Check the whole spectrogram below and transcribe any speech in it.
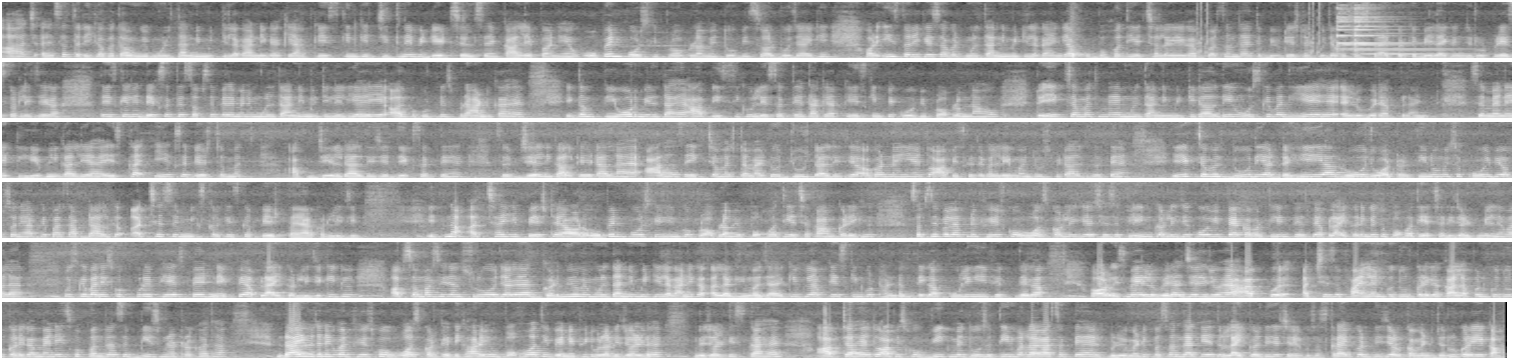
आज ऐसा तरीका बताऊँगी मुल्तानी मिट्टी लगाने का कि आपके स्किन के जितने भी डेड सेल्स हैं, कालेपन है ओपन पोर्स की प्रॉब्लम है तो भी सॉल्व हो जाएगी। और इस तरीके से अगर मुल्तानी मिट्टी लगाएँगे, आपको बहुत ही अच्छा लगेगा। पसंद आए तो ब्यूटी स्टाइल पूजा को सब्सक्राइब करके बेल आइकन ज़रूर प्रेस कर लीजिएगा। तो इसके लिए देख सकते हैं, सबसे पहले मैंने मुल्तानी मिट्टी ले लिया है। ये अल्प गुडनेस ब्रांड का है। एकदम प्योर मिलता है। आप इसी को ले सकते हैं ताकि आपके स्किन पर कोई भी प्रॉब्लम ना हो। तो एक चम्मच में मुल्तानी मिट्टी डाल दी हूँ। उसके बाद ये है एलोवेरा प्लांट से मैंने एक लीव निकाल लिया है। इसका एक से डेढ़ चम्मच आप जेल डाल दीजिए, देख सकते हैं। सिर्फ़ जेल निकाल के ही डालना है। आधा से एक चम्मच टमाटो जूस डाल दीजिए। अगर नहीं है तो आप इसके जगह लेमन जूस भी डाल सकते हैं। एक चम्मच दूध या दही या रोज़ वाटर, तीनों में से कोई भी ऑप्शन है आपके पास। आप डाल कर अच्छे से मिक्स करके इसका पेस्ट तैयार कर लीजिए। इतना अच्छा ये पेस्ट है और ओपन पोर्स की जिनको प्रॉब्लम है, बहुत ही अच्छा काम करेगी। सबसे पहले अपने फेस को वॉश कर लीजिए, अच्छे से क्लीन कर लीजिए। कोई भी पैक अगर क्लीन फेस पे अप्लाई करेंगे तो बहुत ही अच्छा रिज़ल्ट मिलने वाला है। उसके बाद इसको पूरे फेस पे नेक पे अप्लाई कर लीजिए, क्योंकि अब समर सीज़न शुरू हो जाएगा, गर्मियों में मुल्तानी मिट्टी लगाने का अलग ही मज़ा है, क्योंकि आपके स्किन को ठंडक देगा कूलिंग इफ़ेक्ट देगा और इसमें एलोवेरा जेल जो है आपको अच्छे से फाइन लाइन को दूर करेगा, कालापन को दूर करेगा। मैंने इसको पंद्रह से बीस मिनट रखा था। ड्राई हो जाने के बाद फेस को वॉश करके दिखा रही हूँ। बहुत ही बेनिफिट वाला रिज़ल्ट है। रिज़ल्ट इसका है। आप चाहे तो आप इसको वीक में दो से तीन बार लगा सकते हैं। रेमेडी पसंद आती है तो लाइक कर दीजिए चैनल को सब्सक्राइब कर दीजिए और कमेंट ज़रूर करिए कहाँ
